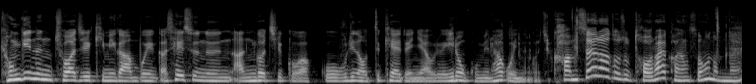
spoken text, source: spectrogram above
경기는 좋아질 기미가 안 보이니까 세수는 안 거칠 것 같고 우리는 어떻게 해야 되냐 우리가 이런 고민을 하고 있는 거죠. 감세라도 좀 덜 할 가능성은 없나요?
